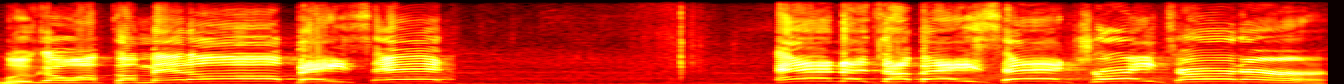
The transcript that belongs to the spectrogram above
Lugo up the middle. Base hit. Base hit. Trea Turner.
